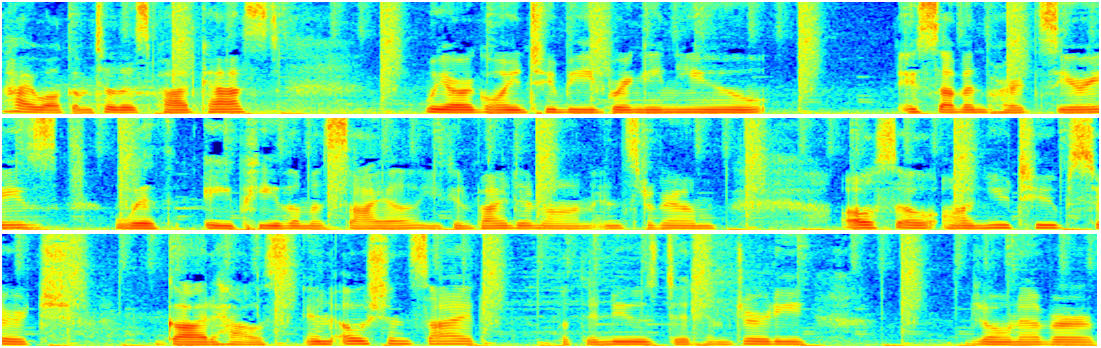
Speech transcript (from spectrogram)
Hi, welcome to this podcast. We are going to be bringing you a seven part series with AP the Messiah. You can find him on Instagram. Also on YouTube, search God House in Oceanside, but the news did him dirty. Don't ever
